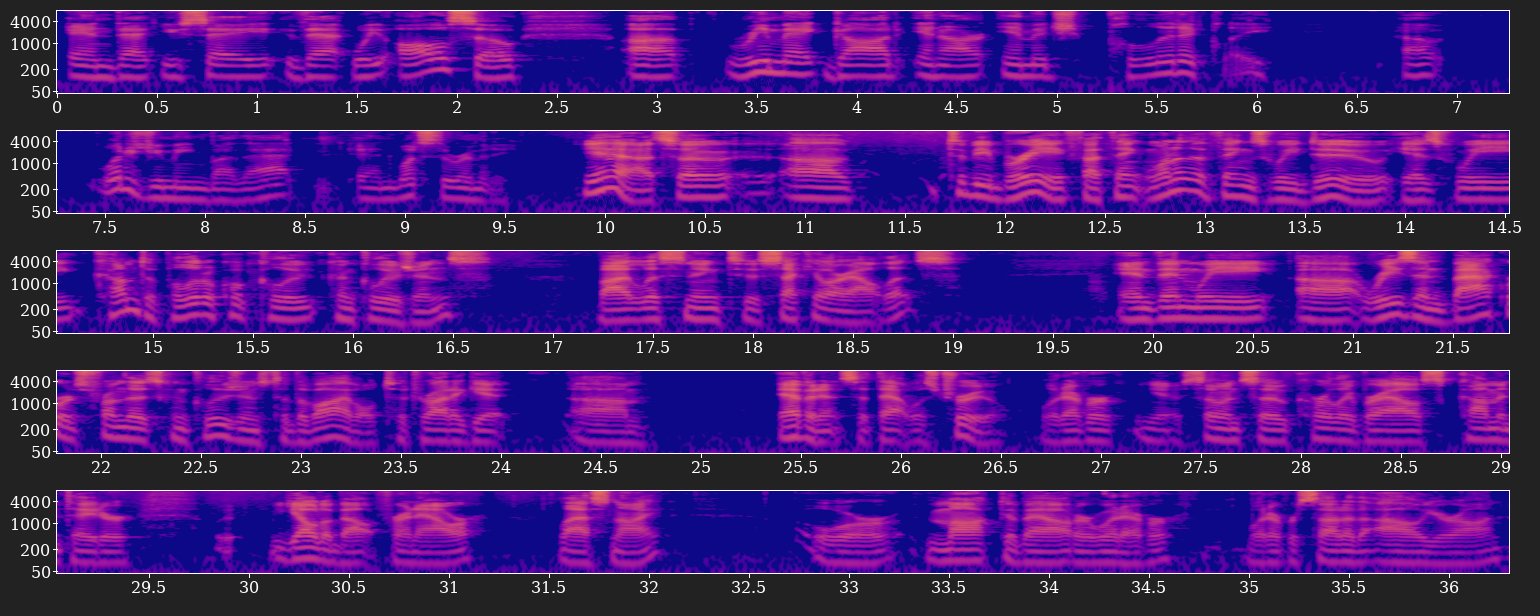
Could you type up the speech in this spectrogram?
and that you say that we also uh, remake God in our image politically. Uh, what did you mean by that, and what's the remedy? Yeah, so uh, to be brief, I think one of the things we do is we come to political clu- conclusions by listening to secular outlets, and then we uh, reason backwards from those conclusions to the Bible to try to get um, evidence that that was true. Whatever you know, so and so curly brows commentator yelled about for an hour last night, or mocked about, or whatever, whatever side of the aisle you're on.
